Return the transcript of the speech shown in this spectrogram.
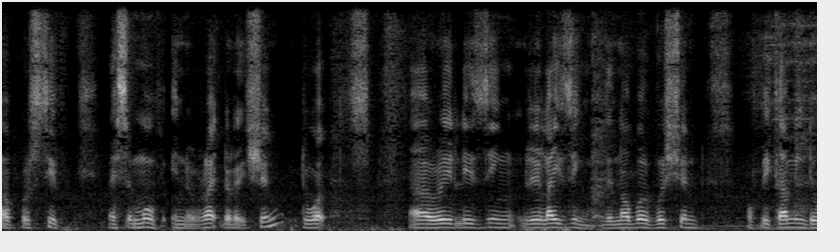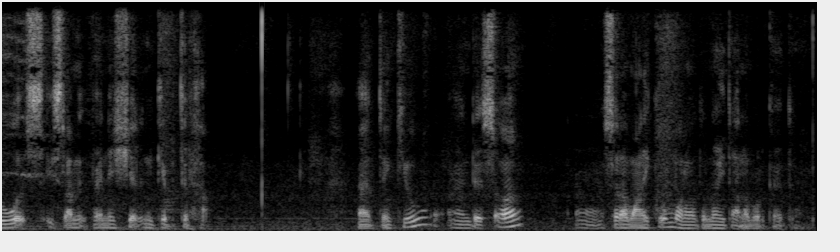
are perceived as a move in the right direction towards uh, realizing, realizing the noble version of becoming the world's Islamic financial and capital hub. Uh, thank you, and that's all. Uh, Assalamualaikum warahmatullahi wabarakatuh.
